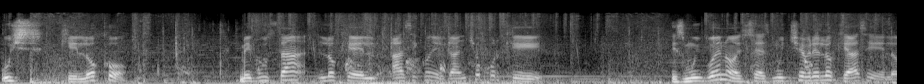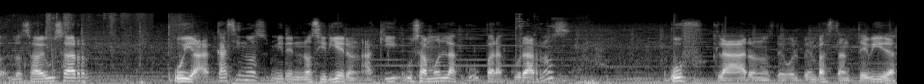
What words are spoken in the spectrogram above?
Uy, qué loco. Me gusta lo que él hace con el gancho porque es muy bueno. O sea, es muy chévere lo que hace. Lo, sabe usar. Uy, casi nos, miren, nos hirieron. Aquí usamos la Q para curarnos. Uf, claro, nos devuelven bastante vida.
